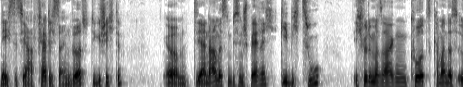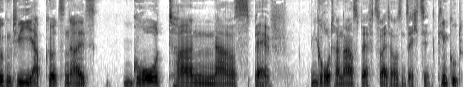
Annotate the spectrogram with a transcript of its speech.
nächstes Jahr fertig sein wird, die Geschichte. Ähm, der Name ist ein bisschen sperrig, gebe ich zu. Ich würde mal sagen, kurz kann man das irgendwie abkürzen als Grotanarsbev. Grotanarsbev 2016. Klingt gut.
